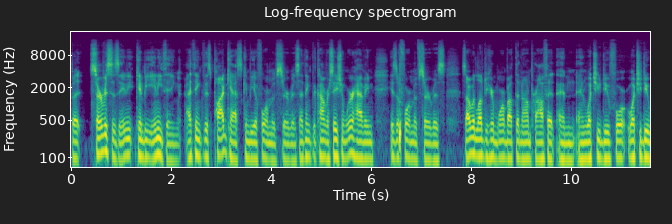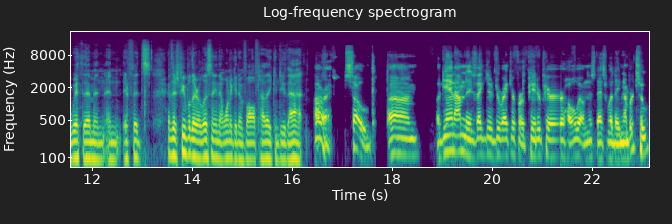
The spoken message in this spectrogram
But services any can be anything. I think this podcast can be a form of service. I think the conversation we're having is a form of service. So I would love to hear more about the nonprofit and and what you do for what you do with them, and and if it's if there's people that are listening that want to get involved, how they can do that. All right. So um Again, I'm the executive director for Peer to Peer Whole Wellness. That's where they number two.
